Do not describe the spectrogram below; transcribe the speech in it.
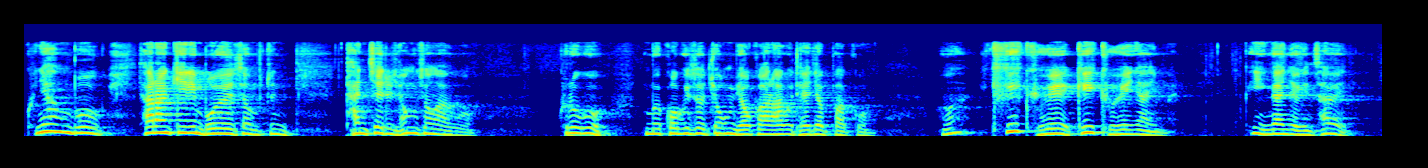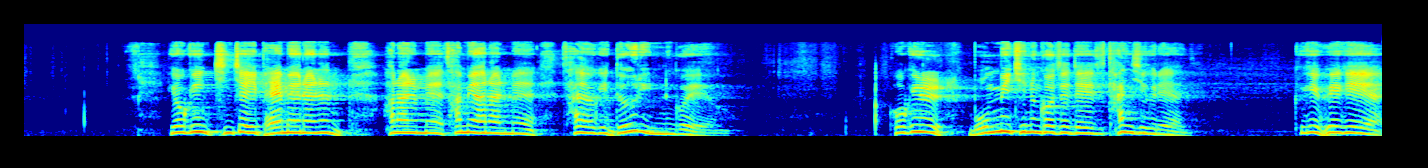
그냥 뭐 사람끼리 모여서 무슨 단체를 형성하고 그러고 뭐 거기서 조금 역할하고 대접받고 어? 그게 교회 그게 교회냐 이 말. 그 인간적인 사회. 여기 진짜 이 배면에는 하나님의 삼위 하나님의 사역이 늘 있는 거예요. 거길 못 미치는 것에 대해서 탄식을 해야지. 그게 회개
